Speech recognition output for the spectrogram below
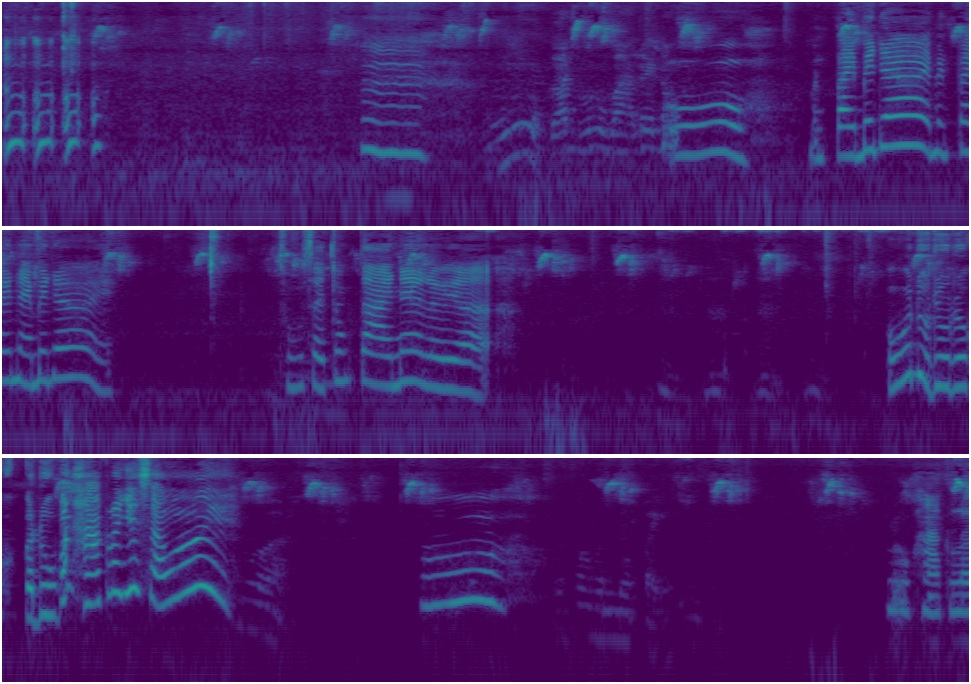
อู้อู้อู้อู้โอ้อ่าโอ้มันไปไม่ได้ มันไปไหนไม่ได้ สงสัยต้องตายแน่เลยอะ โอ้ดูดูดูกระดูกมันหักแล้วยายเสาเอ้ย โอ้ลูกหักเล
